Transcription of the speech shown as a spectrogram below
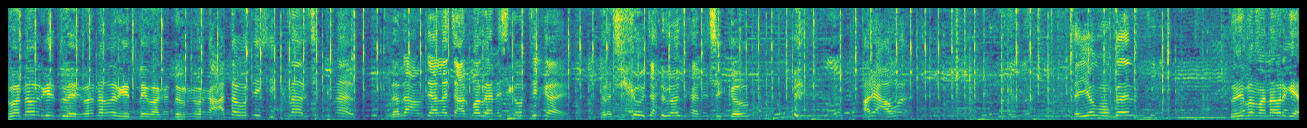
वनावर घेतलंय वनावर घेतलंय बघा तुम्ही बघा. आता मध्ये शिकणार शिकणार. दादा आमच्याला चार पाच गाणं शिकवतील काय? त्याला शिकव चार पाच गाणं शिकव. अरे आवाज सहयोग मोकल तुम्ही पण मनावर घ्या.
